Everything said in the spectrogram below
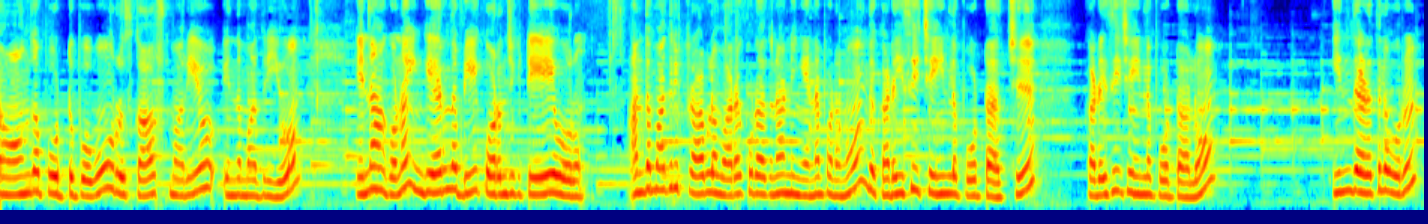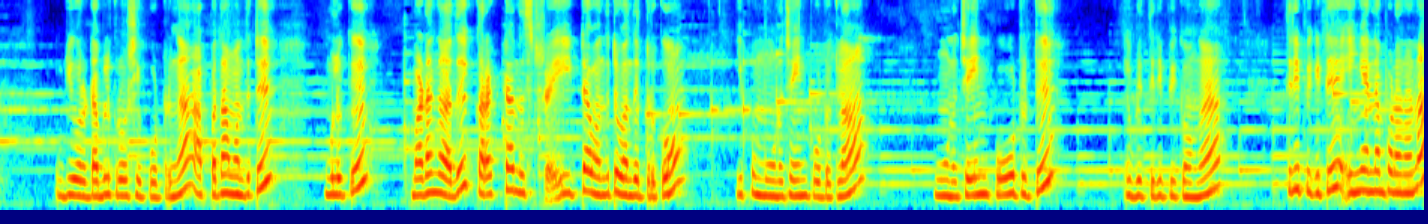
லாங்காக போட்டு போவோம் ஒரு ஸ்கார்ஃப் மாதிரியோ இந்த மாதிரியோ. என்ன ஆகும்னா இங்கேருந்து அப்படியே குறைஞ்சிக்கிட்டே வரும். அந்த மாதிரி ப்ராப்ளம் வரக்கூடாதுன்னா நீங்கள் என்ன பண்ணணும்? இந்த கடைசி செயினில் போட்டாச்சு கடைசி செயினில் போட்டாலும் இந்த இடத்துல ஒரு இப்படி ஒரு டபுள் குரோஷி போட்டுருங்க. அப்போ தான் வந்துட்டு உங்களுக்கு மடங்காது. கரெக்டாக அந்த ஸ்ட்ரைட்டாக வந்துட்டு வந்துட்டுருக்கோம். இப்போ மூணு செயின் போட்டுக்கலாம். மூணு செயின் போட்டுட்டு இப்படி திருப்பிக்கோங்க. திருப்பிக்கிட்டு இங்கே என்ன பண்ணணும்னா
